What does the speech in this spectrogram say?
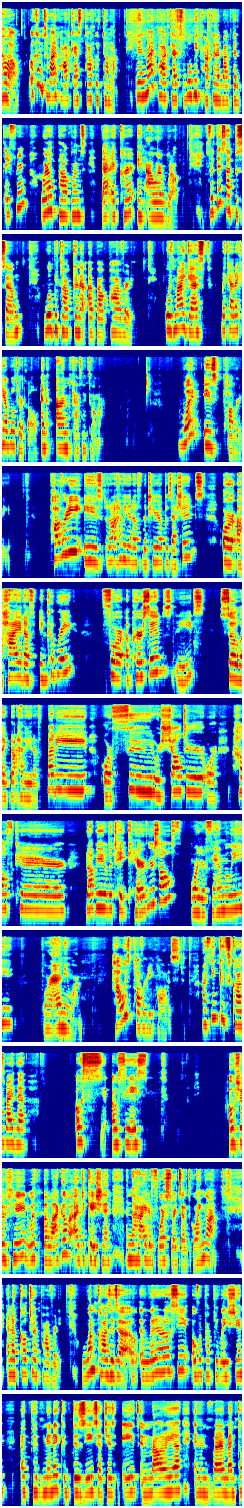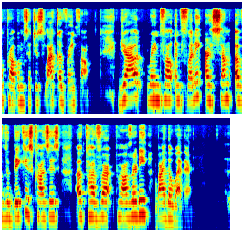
Hello, welcome to my podcast, Talk with Toma. In my podcast, we'll be talking about the different world problems that occur in our world. For this episode, we'll be talking about poverty with my guest, McKenna Campbell Turkle. and I'm Catherine Toma. What is poverty? Poverty is not having enough material possessions or a high enough income rate for a person's needs. So, like not having enough money or food or shelter or health care, not being able to take care of yourself. Or your family, or anyone. How is poverty caused? I think it's caused by the OC- OCA associated with the lack of education and the high divorce rates that's going on, and a culture of poverty. One cause is a, illiteracy, overpopulation, epidemic disease such as AIDS and malaria, and environmental problems such as lack of rainfall. Drought, rainfall, and flooding are some of the biggest causes of pover- poverty by the weather.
